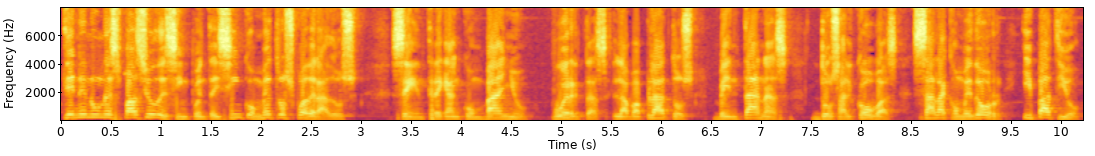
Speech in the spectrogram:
tienen un espacio de 55 metros cuadrados, se entregan con baño, puertas, lavaplatos, ventanas, dos alcobas, sala comedor y patio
